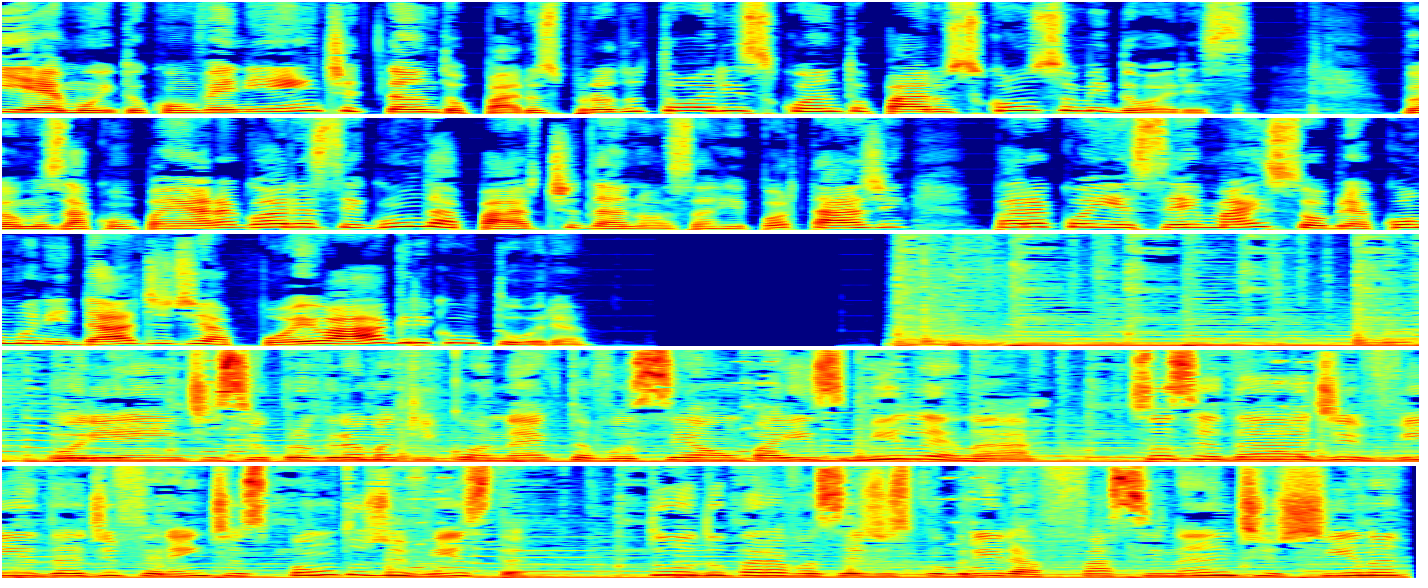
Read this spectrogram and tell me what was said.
e é muito conveniente tanto para os produtores quanto para os consumidores. Vamos acompanhar agora a segunda parte da nossa reportagem para conhecer mais sobre a comunidade de apoio à agricultura. Oriente-se o programa que conecta você a um país milenar. Sociedade, vida, diferentes pontos de vista. Tudo para você descobrir a fascinante China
